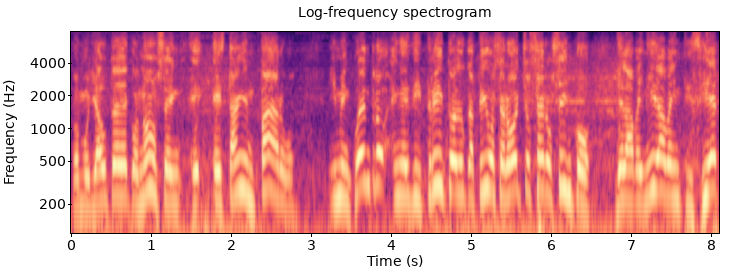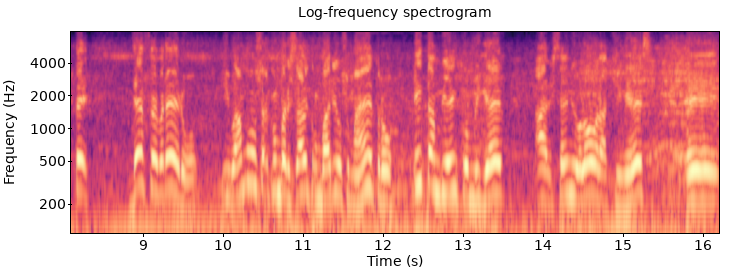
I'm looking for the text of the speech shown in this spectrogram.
como ya ustedes conocen, eh, están en paro y me encuentro en el Distrito Educativo 0805 de la Avenida 27 de Febrero y vamos a conversar con varios maestros y también con Miguel Arsenio Lora, quien es eh,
